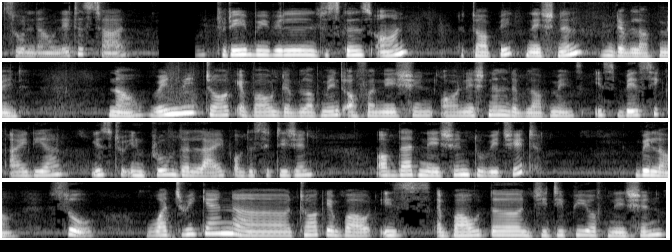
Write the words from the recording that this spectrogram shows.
So now let us start Today we will discuss on the topic national development. Now, when we talk about development of a nation or national developments its basic idea is to improve the life of the citizen of that nation to which it belongs. So, what we can uh, talk about is about the GDP of nation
